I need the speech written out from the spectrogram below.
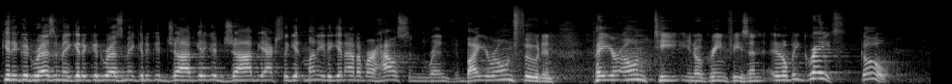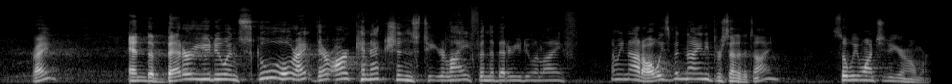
Get a good resume. Get a good resume. Get a good job. Get a good job. You actually get money to get out of our house and, and buy your own food and pay your own tea, you know, green fees, and it'll be great. Go, right? And the better you do in school, right, there are connections to your life and the better you do in life. I mean, not always, but 90% of the time. So we want you to do your homework.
